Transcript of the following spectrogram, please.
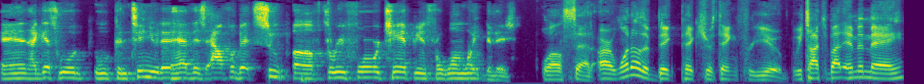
And I guess we'll we'll continue to have this alphabet soup of three, four champions for one weight division. Well said. All right, one other big picture thing for you. We talked about MMA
